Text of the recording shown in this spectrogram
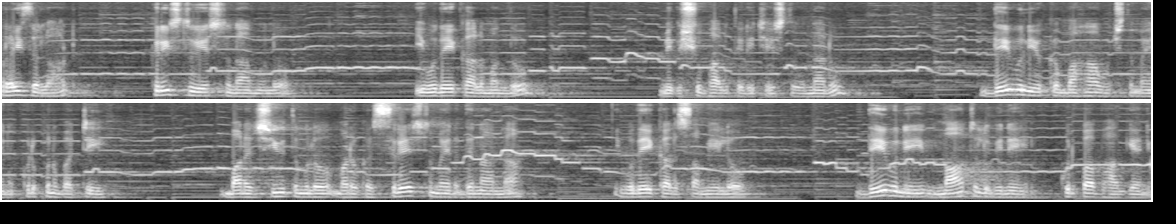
ప్రైజ్ ద లాడ్ క్రీస్తు యేసునామంలో ఈ ఉదయకాలమందు మీకు శుభాలు తెలియచేస్తూ ఉన్నాను. దేవుని యొక్క మహా ఉచితమైన కృపను బట్టి మన జీవితంలో మరొక శ్రేష్టమైన దినాన్న ఈ ఉదయకాల సమయంలో దేవుని మాటలు వినే కృపా భాగ్యాన్ని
